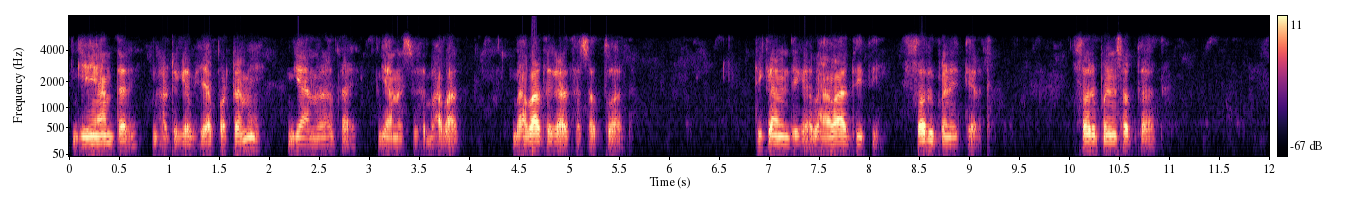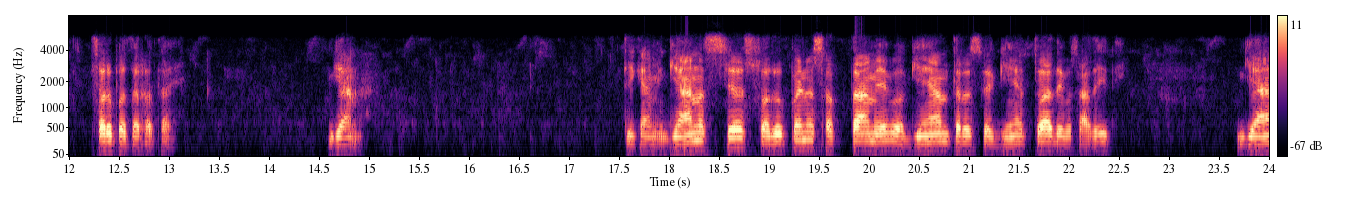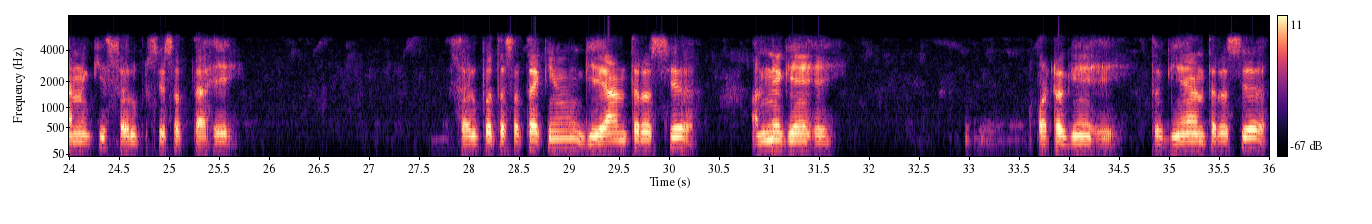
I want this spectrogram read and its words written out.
ज्ञातर घट के अभिया पट में ज्ञान रहता है ज्ञान से भावात। भावात का अर्थ सत्वात टीका में देखा भावात स्वरूपेण इत्यर्थ। स्वरूपेण सत्वात। स्वरूप रहता है ज्ञान। टीका में ज्ञान से स्वरूपेण सत्ता में ज्ञातर से ज्ञत्वादेव साधे थी ज्ञान की स्वरूप से सत्ता है। स्वरूप तो सत्ता क्यों? ज्ञातर से अन्य ज्ञ है। पट ज्ञ है तो ज्ञातर से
